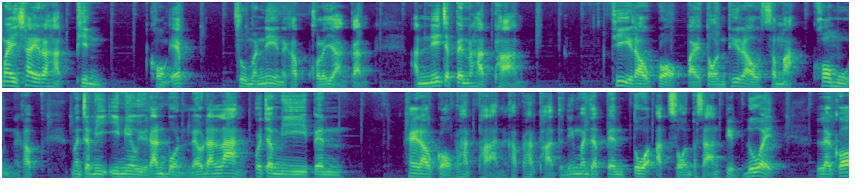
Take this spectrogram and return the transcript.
ไม่ใช่รหัสพินของ F True Money นะครับคนละอย่างกัน อันนี้จะเป็นรหัสผ่านที่เรากรอกไปตอนที่เราสมัครข้อมูลนะครับ มันจะมีอีเมลอยู่ด้านบน แล้วด้านล่างก็จะมีเป็นให้เรากรอกรหัสผ่านนะครับ รหัสผ่านตัวนี้มันจะเป็นตัวอักษรภาษาอังกฤษด้วย แล้วก็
